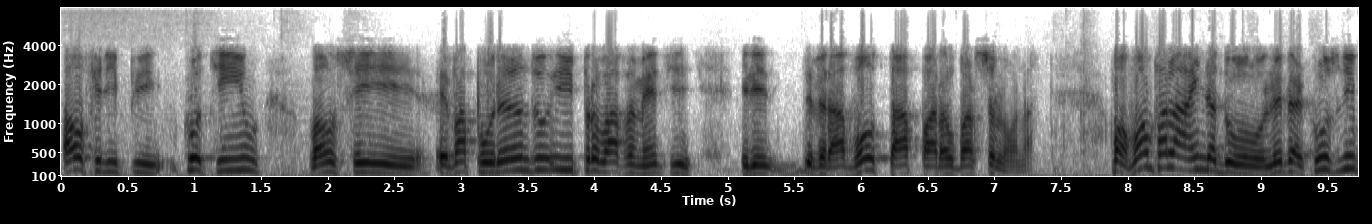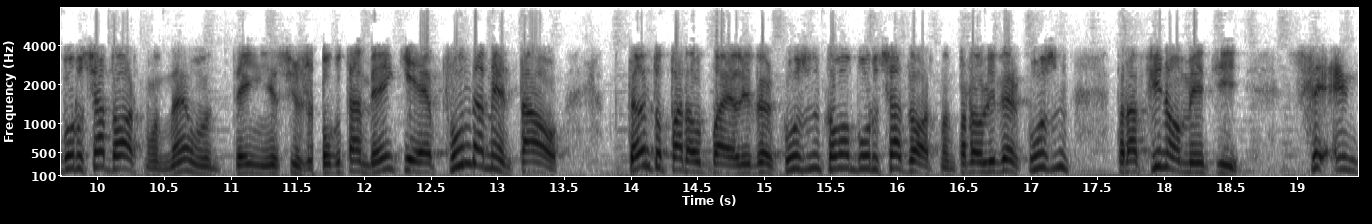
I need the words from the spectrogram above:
ao Felipe Coutinho vão se evaporando e provavelmente ele deverá voltar para o Barcelona. Bom, vamos falar ainda do Leverkusen e Borussia Dortmund, né? Tem esse jogo também que é fundamental tanto para o Bayer Leverkusen como o Borussia Dortmund. Para o Leverkusen, para finalmente se,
